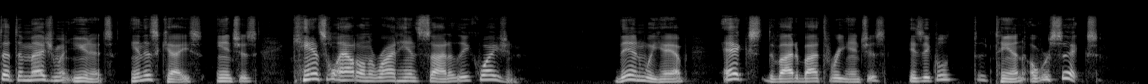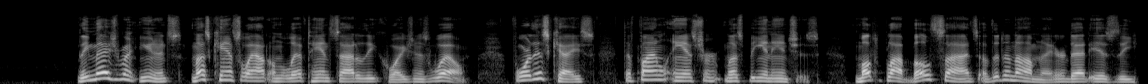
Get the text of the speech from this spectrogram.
that the measurement units, in this case inches, cancel out on the right-hand side of the equation. Then we have x divided by 3 inches is equal to 10 over 6. The measurement units must cancel out on the left-hand side of the equation as well. For this case, the final answer must be in inches, multiply both sides of the denominator, that is the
